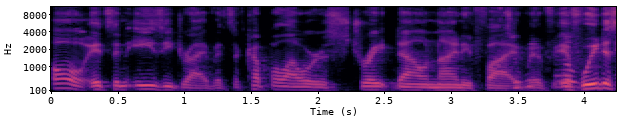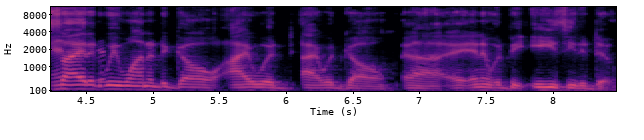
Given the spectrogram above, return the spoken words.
Oh, it's an easy drive. It's a couple hours straight down 95. we if if we and- decided we wanted to go, I would I would go, uh, and it would be easy to do.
